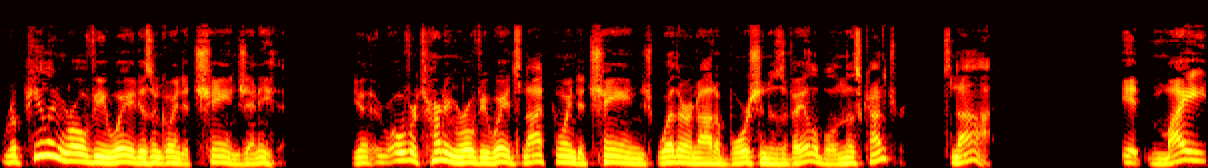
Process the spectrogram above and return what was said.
repealing Roe v. Wade isn't going to change anything. You know, overturning Roe v. Wade is not going to change whether or not abortion is available in this country. It's not. It might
